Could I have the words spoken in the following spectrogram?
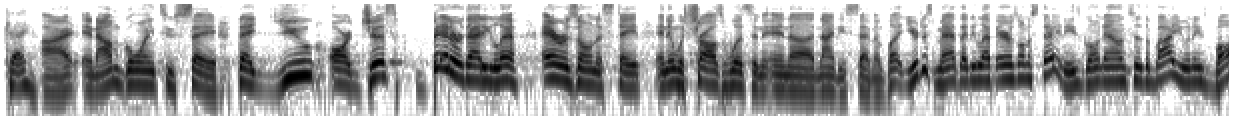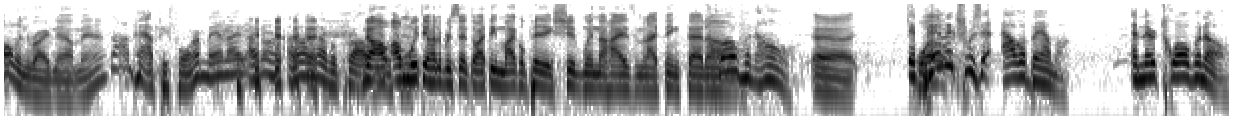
Okay. All right. And I'm going to say that you are just bitter that he left Arizona State and it was Charles Woodson in uh, 97. But you're just mad that he left Arizona State. He's going down to the bayou and he's balling right now, man. I'm happy for him, man. I, I don't, I don't have a problem. No, with I'm that. with you 100%, though. I think Michael Penix should win the Heisman. I think that. Um, 12 and 0. uh, If Penix was at Alabama and they're 12 and 0,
